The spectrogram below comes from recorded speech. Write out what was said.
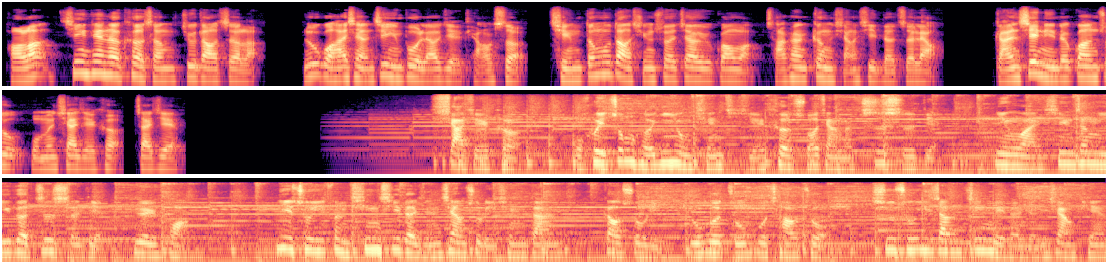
好了，今天的课程就到这了。如果还想进一步了解调色，请登录到行帅教育官网查看更详细的资料。感谢你的关注，我们下节课再见。下节课我会综合应用前几节课所讲的知识点，另外新增一个知识点锐化，列出一份清晰的人像处理清单，告诉你如何逐步操作，修出一张精美的人像片。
